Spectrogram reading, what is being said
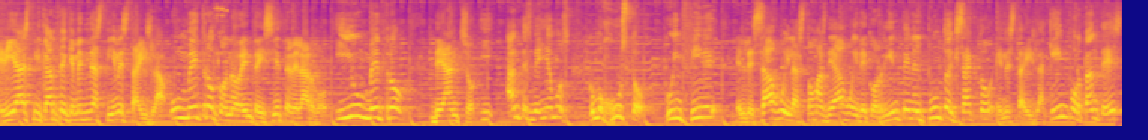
Quería explicarte qué medidas tiene esta isla. Un metro con 97 de largo y un metro de ancho. Y antes veíamos cómo justo coincide el desagüe y las tomas de agua y de corriente en el punto exacto en esta isla. Qué importante es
